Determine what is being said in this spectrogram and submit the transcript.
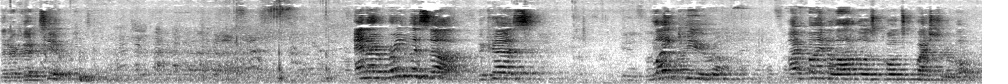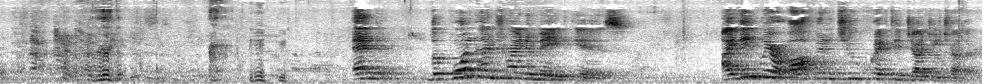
that are good too. And I bring this up because, like you, I find a lot of those quotes questionable. And the point I'm trying to make is I think we are often too quick to judge each other.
